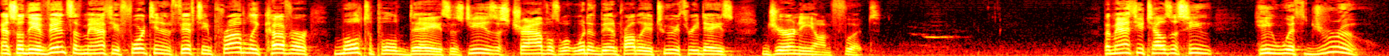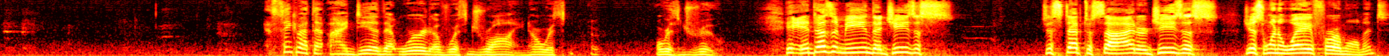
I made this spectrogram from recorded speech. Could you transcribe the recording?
And so the events of Matthew 14 and 15 probably cover multiple days as Jesus travels what would have been probably a two or three days journey on foot. But Matthew tells us he, he withdrew. And think about that idea, that word of withdrawing or, with, or withdrew. It, doesn't mean that Jesus just stepped aside or Jesus just went away for a moment.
